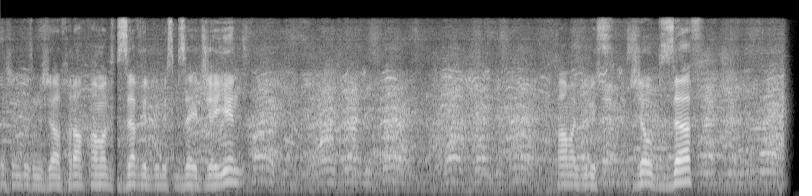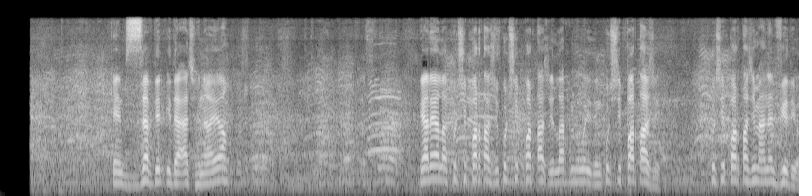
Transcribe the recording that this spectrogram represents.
باش ندوز من الجهة الأخرى. هما بزاف ديال البوليس بزايد جايين. هما البوليس جاو بزاف. كاين بزاف ديال الإذاعات هنايا. يلا يلا كلشي بارطاجي كلشي بارطاجي. الله يرحم الوالدين كلشي بارطاجي. كلشي بارطاجي معنا الفيديو.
